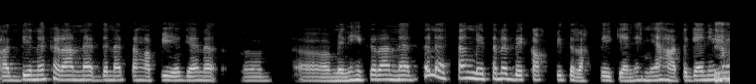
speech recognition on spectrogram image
අධ්‍යයන කරන්නේ නැද්ද? නැත්නම් අපි ඒ ගැන මෙනෙහි කරන්නේ නැද්ද? නැත්නම් මෙතන දෙකක් විතරක්? ඒ කියන්නේ මෙහා හට ගැනීම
